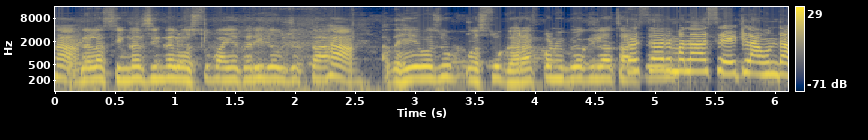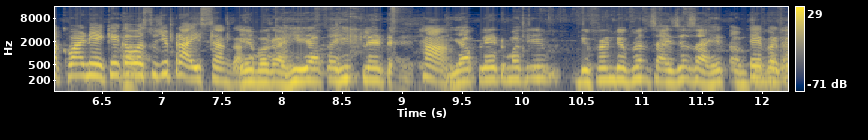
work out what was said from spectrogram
हा. आपल्याला सिंगल सिंगल वस्तू पाहिजे तरी घेऊ शकता. हा. आता हे वस्तू वस्तू घरात पण उपयोगीला तर चालते. सर मला सेट लावून दाखवा आणि एक एका वस्तूची प्राइस सांगा. हे बघा ही आता ही प्लेट हा. आहे या प्लेटमध्ये डिफरंट डिफरंट सायझेस आहेत. बघा,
